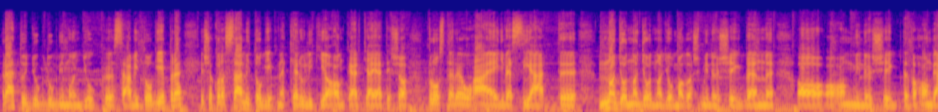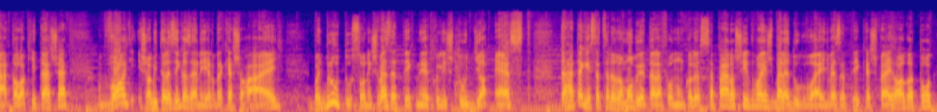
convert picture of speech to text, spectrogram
rá tudjuk dugni mondjuk számítógépre, és akkor a számítógépnek kerüli ki a hangkártyáját, és a Pro Stereo H1 veszi át nagyon-nagyon-nagyon magas minőségben a, a hangminőség, tehát a hang átalakítását, vagy, és amitől ez igazán érdekes a H1, vagy Bluetooth-on is, vezeték nélkül is tudja ezt, tehát egész egyszerűen a mobiltelefonunkkal összepárosítva és beledugva egy vezetékes fejhallgatót,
